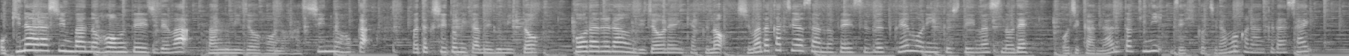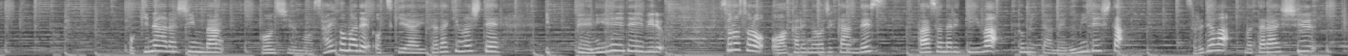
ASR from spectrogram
沖縄羅針盤のホームページでは番組情報の発信のほか私富田恵とコーラルラウンジ常連客の島田克也さんのフェイスブックへもリンクしていますのでお時間のある時にぜひこちらもご覧ください。沖縄羅針盤今週も最後までお付き合いいただきまして一平二平デービルそろそろお別れのお時間です。パーソナリティは富田恵でした。それではまた来週。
